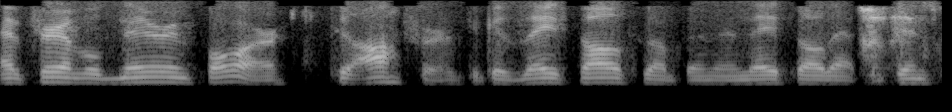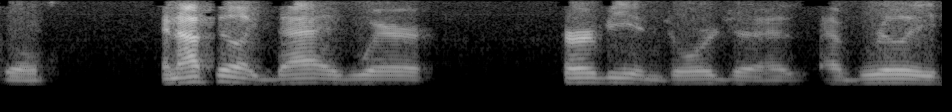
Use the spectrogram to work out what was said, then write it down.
have traveled near and far to offer because they saw something and they saw that potential. And I feel like that is where Kirby and Georgia has have really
